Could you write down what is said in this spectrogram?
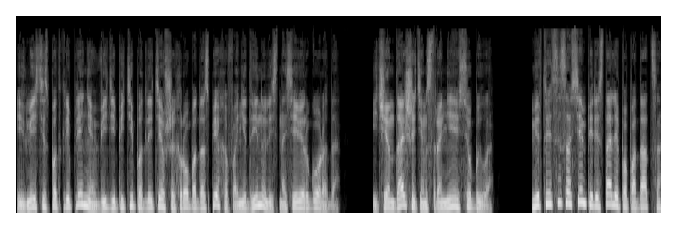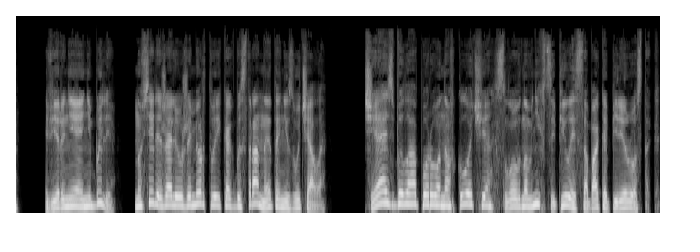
и вместе с подкреплением в виде пяти подлетевших рободоспехов они двинулись на север города. И чем дальше, тем страннее все было. Мертвецы совсем перестали попадаться. Вернее, они были, но все лежали уже мертвые, как бы странно это ни звучало. Часть была порвана в клочья, словно в них вцепилась собака-переросток.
